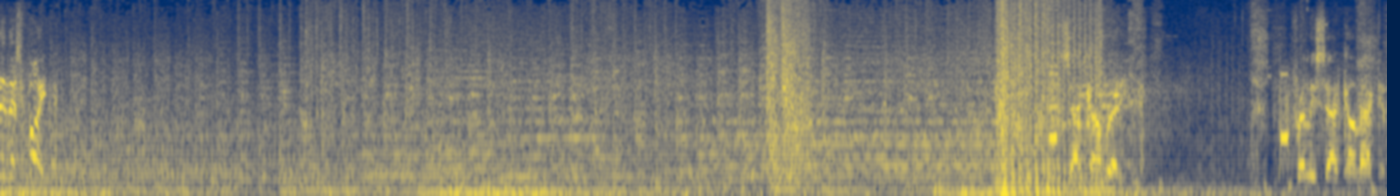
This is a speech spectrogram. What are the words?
Winning this fight! SATCOM ready. Friendly SATCOM active.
